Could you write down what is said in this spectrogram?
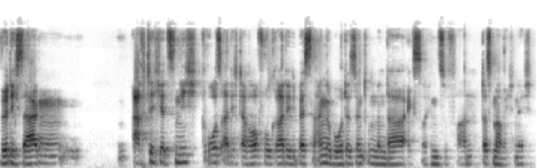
würde ich sagen, achte ich jetzt nicht großartig darauf, wo gerade die besten Angebote sind, um dann da extra hinzufahren. Das mache ich nicht.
